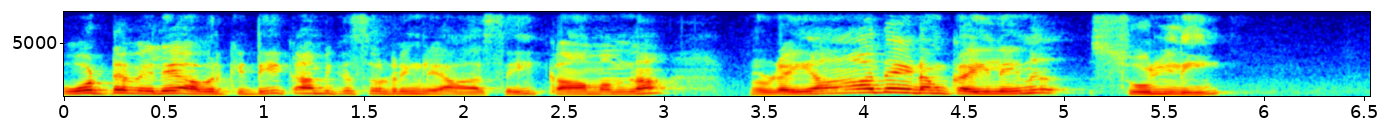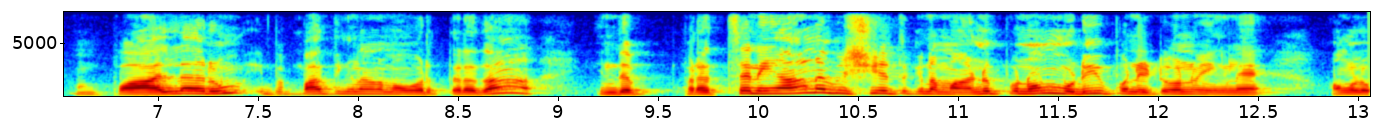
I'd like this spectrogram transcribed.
போட்ட வேலையை அவர்கிட்டயே காமிக்க சொல்கிறீங்களே ஆசை காமம்லாம் நுழையாத இடம் கையிலேன்னு சொல்லி பலரும் இப்போ பார்த்தீங்கன்னா நம்ம ஒருத்தரை தான் இந்த பிரச்சனையான விஷயத்துக்கு நம்ம அனுப்பணும்னு முடிவு பண்ணிட்டோம்னு வைங்களேன். அவங்கள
